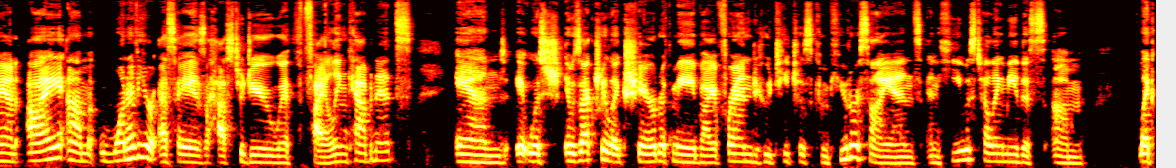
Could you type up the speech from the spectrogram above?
Man, I um one of your essays has to do with filing cabinets. And it was it was actually like shared with me by a friend who teaches computer science. And he was telling me this um like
